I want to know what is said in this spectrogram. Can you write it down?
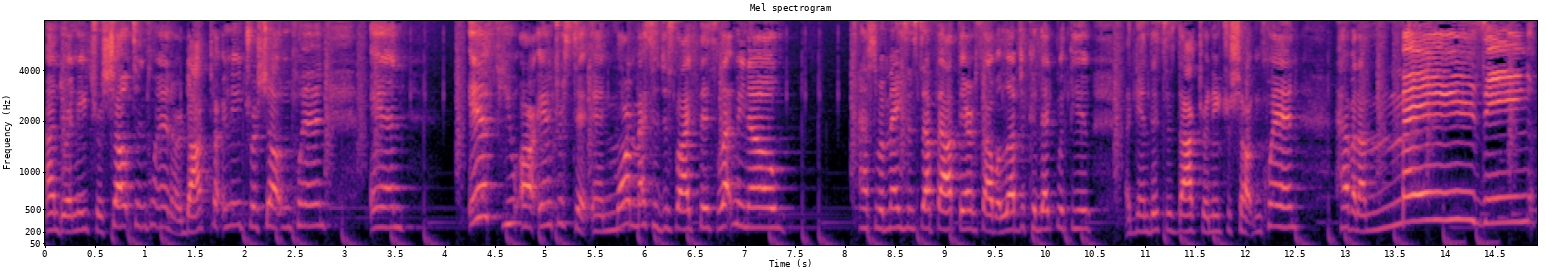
under Anitra Shelton Quinn or Dr. Anitra Shelton Quinn. And if you are interested in more messages like this, let me know. I have some amazing stuff out there, so I would love to connect with you. Again, this is Dr. Anitra Shelton Quinn. Have an amazing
